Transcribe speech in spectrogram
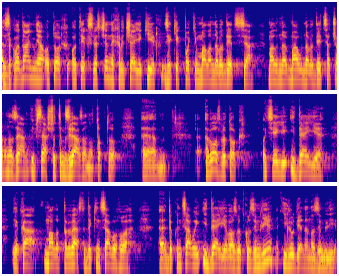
е, закладання отих, отих священних речей, яких, з яких потім мала народитися, мали, мав народитися чорнозем і все, що тим зв'язано. Тобто ем, розвиток оцієї ідеї, яка мала привести до кінцевого. Е, До кінцевої ідеї розвитку землі і людини на землі,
